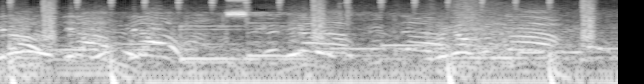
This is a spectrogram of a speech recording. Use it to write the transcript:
Get out, get out, get out! Good job, good job!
